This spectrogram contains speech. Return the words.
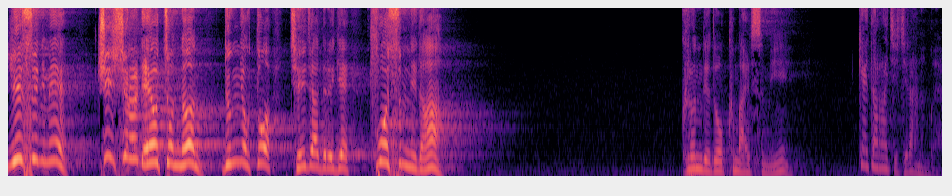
예수님이 귀신을 내어 쫓는 능력도 제자들에게 주었습니다. 그런데도 그 말씀이 깨달아지질 않은 거예요.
